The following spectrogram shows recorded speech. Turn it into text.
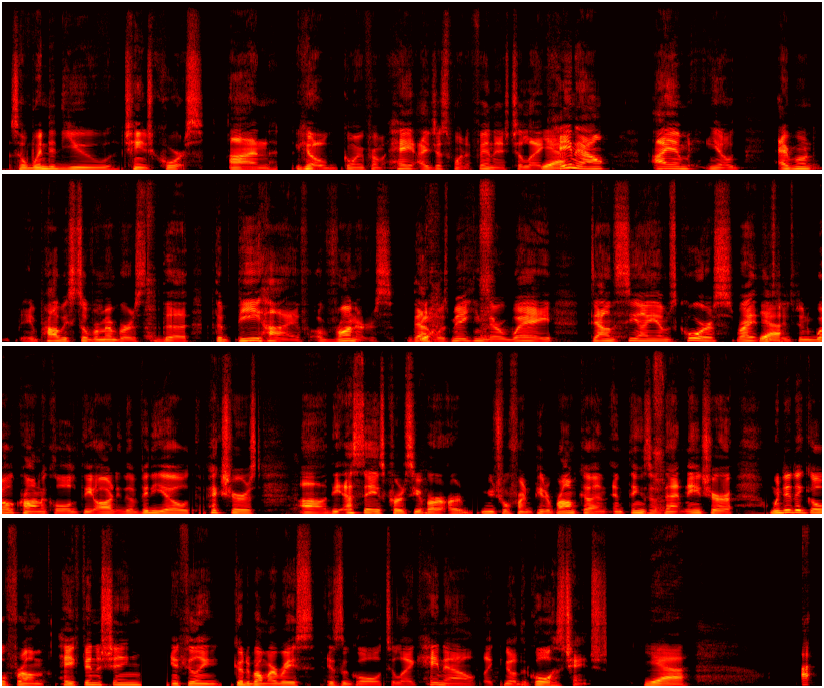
So when did you change course on, you know, going from, hey, I just want to finish to like, yeah. hey, now I am, you know, everyone probably still remembers the the beehive of runners that yeah. was making their way down CIM's course, right? Yeah. it's, it's been well chronicled, the audio, the video, the pictures, uh, the essays, courtesy of our, our mutual friend Peter Bromka, and, and, things of that nature. When did it go from hey, finishing and feeling good about my race is the goal to like hey, now like you know the goal has changed? Yeah.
